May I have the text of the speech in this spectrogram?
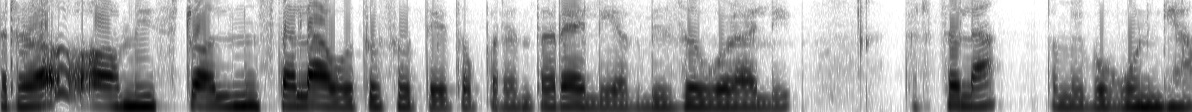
तर आम्ही मी स्टॉल नुसता लावतच होते तोपर्यंत रॅली अगदी जवळ आली. तर चला तुम्ही बघून घ्या.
